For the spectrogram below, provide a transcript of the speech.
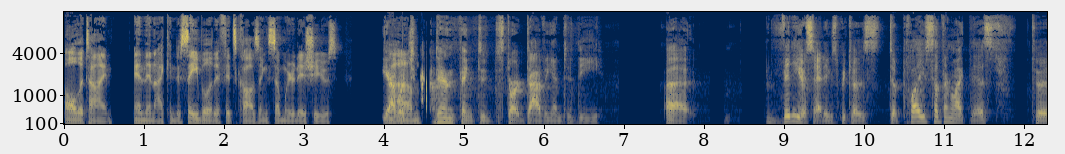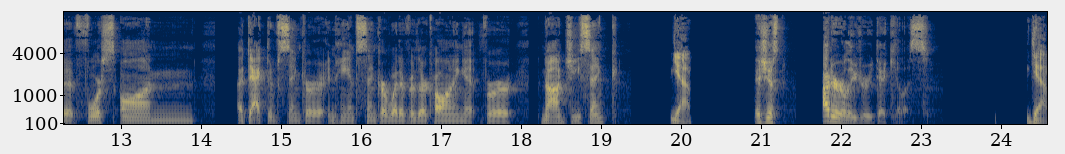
all the time. And then I can disable it if it's causing some weird issues. Yeah, which um, I didn't think to start diving into the uh, video settings because to play something like this, to force on adaptive sync or enhanced sync or whatever they're calling it for non G sync. Yeah. It's just utterly ridiculous. Yeah.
